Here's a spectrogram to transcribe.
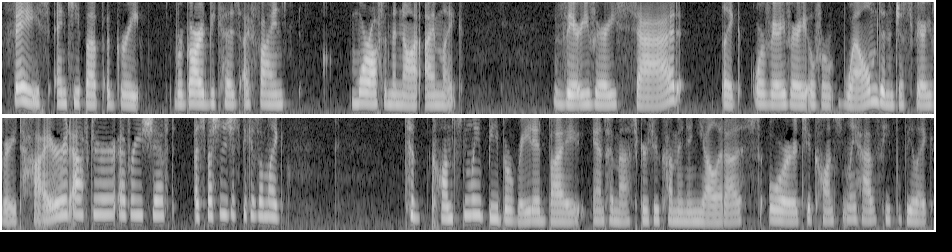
face and keep up a great regard because I find more often than not I'm like very very sad like or very very overwhelmed and just very very tired after every shift especially just because I'm like to constantly be berated by anti-maskers who come in and yell at us or to constantly have people be like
